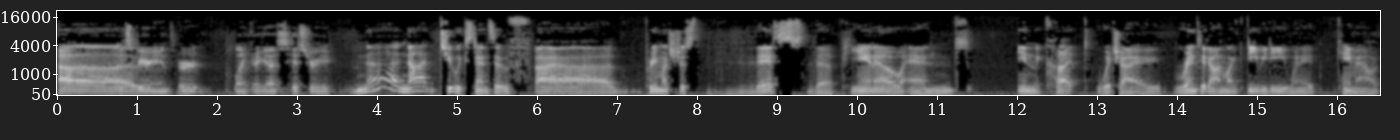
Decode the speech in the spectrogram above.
Uh, experience or like I guess history? Nah, not too extensive. Uh, pretty much just this, the piano, and in the cut, which I rented on like DVD when it came out.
